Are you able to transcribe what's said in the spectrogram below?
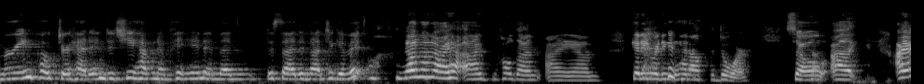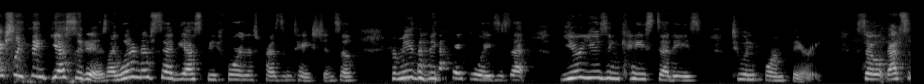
Maureen poked her head in. Did she have an opinion and then decided not to give it? No, no, no. I, I hold on. I am getting ready to head out the door. So uh, I actually think yes, it is. I wouldn't have said yes before this presentation. So for me, the big takeaways is that you're using case studies to inform theory. So that's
